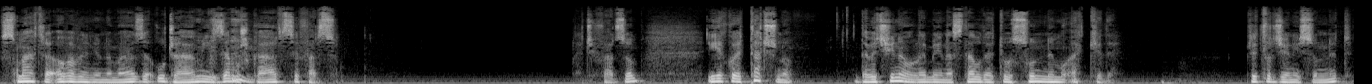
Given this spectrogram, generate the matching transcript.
smatra obavljanje namaza u džamiji za muškarce farsom. Znači farsom, Iako je tačno da većina uleme je nastavu da je to sunnemu akede, pritvrđeni sunnet,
